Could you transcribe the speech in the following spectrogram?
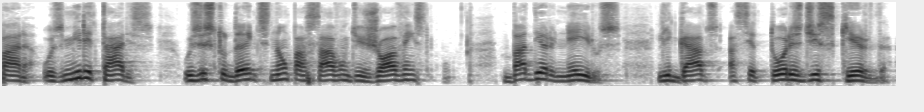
Para os militares, os estudantes não passavam de jovens baderneiros ligados a setores de esquerda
